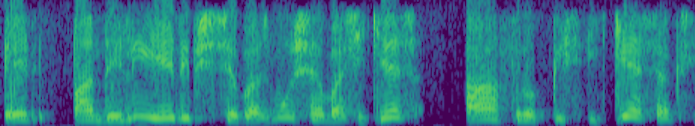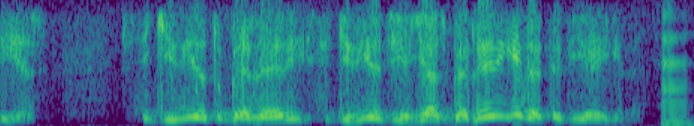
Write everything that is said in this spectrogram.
ε, παντελή έλλειψη σεβασμού σε βασικές ανθρωπιστικές αξίες. Στην κηδεία του Μπελέρη, στην κηδεία της γιαγιάς Μπελέρη είδατε τι έγινε. Mm.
